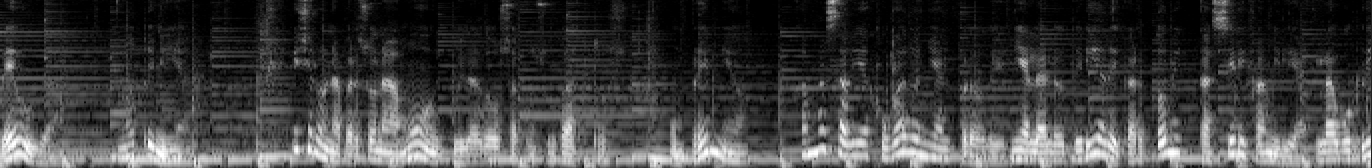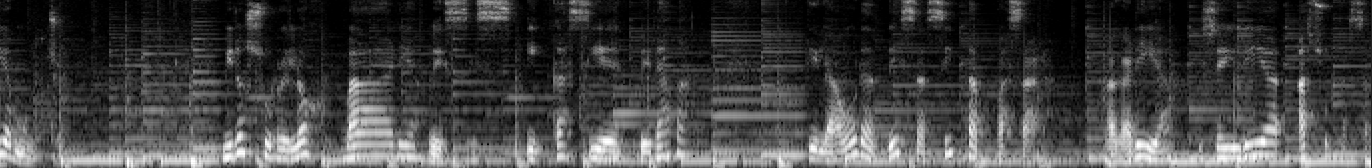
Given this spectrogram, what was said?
deuda no tenía. Ella era una persona muy cuidadosa con sus gastos. ¿Un premio? Jamás había jugado ni al prode, ni a la lotería de cartones casera y familiar. La aburría mucho. Miró su reloj varias veces y casi esperaba que la hora de esa cita pasara. Pagaría y se iría a su casa.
